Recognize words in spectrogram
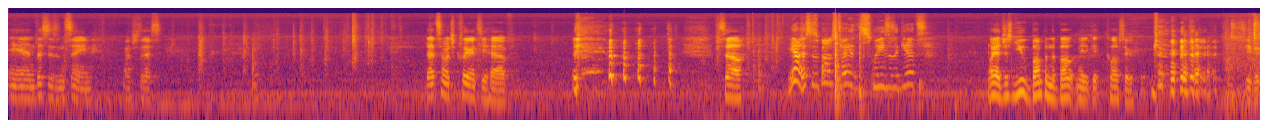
and this is insane. Watch this. That's how much clearance you have. so, yeah, this is about as tight a squeeze as it gets. Oh yeah, just you bumping the boat made it get closer. See if it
